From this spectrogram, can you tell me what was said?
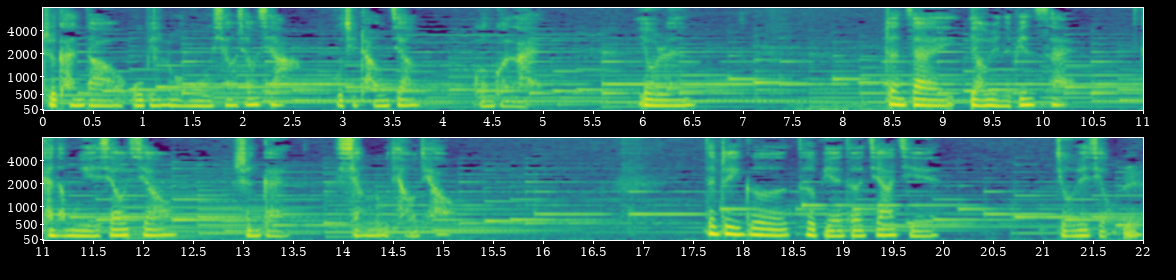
只看到无边落木萧萧下，不及长江滚滚来；有人站在遥远的边塞，看到木叶萧萧，深感香路迢迢。在这个特别的佳节，九月九日。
